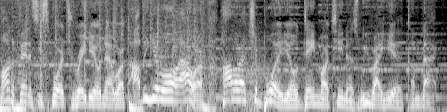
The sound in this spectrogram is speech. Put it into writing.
on the Fantasy Sports Radio Network. I'll be here all hour. Holler at your boy, yo, Dane Martinez. We right here. Come back.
